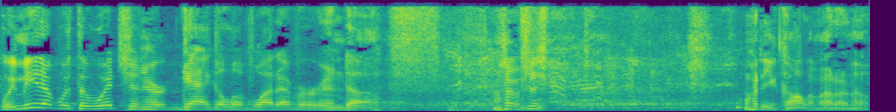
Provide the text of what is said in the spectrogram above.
we meet up with the witch and her gaggle of whatever, and uh, what do you call them? I don't know.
